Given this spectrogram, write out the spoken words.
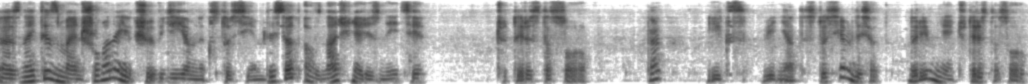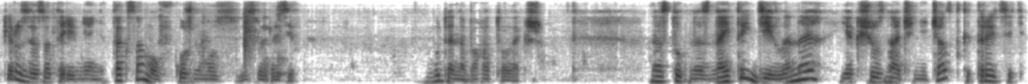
Е, знайти зменшуване, якщо від'ємник 170, а значення різниці 440. Так, х відняти 170 дорівнює 440 і розв'язати рівняння. Так само в кожному з виразів. Буде набагато легше. Наступне знайти ділене, якщо значення частки 30,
